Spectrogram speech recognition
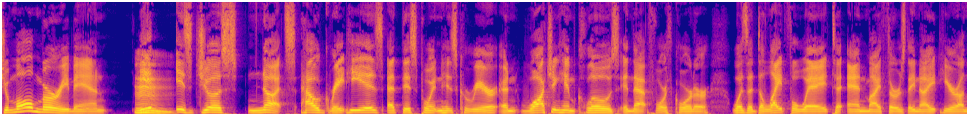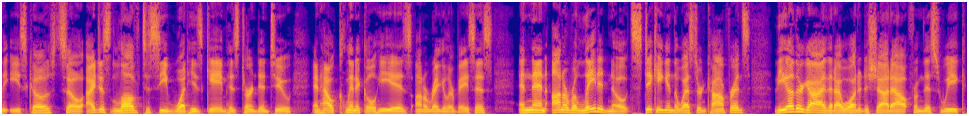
Jamal Murray, man, mm. it hmm. just nuts how great he is at this point in his career. And watching him close in that fourth quarter was a delightful way to end my Thursday night here on the East Coast. So I just love to see what his game has turned into and how clinical he is on a regular basis. And then on a related note, sticking in the Western Conference, the other guy that I wanted to shout out from this week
